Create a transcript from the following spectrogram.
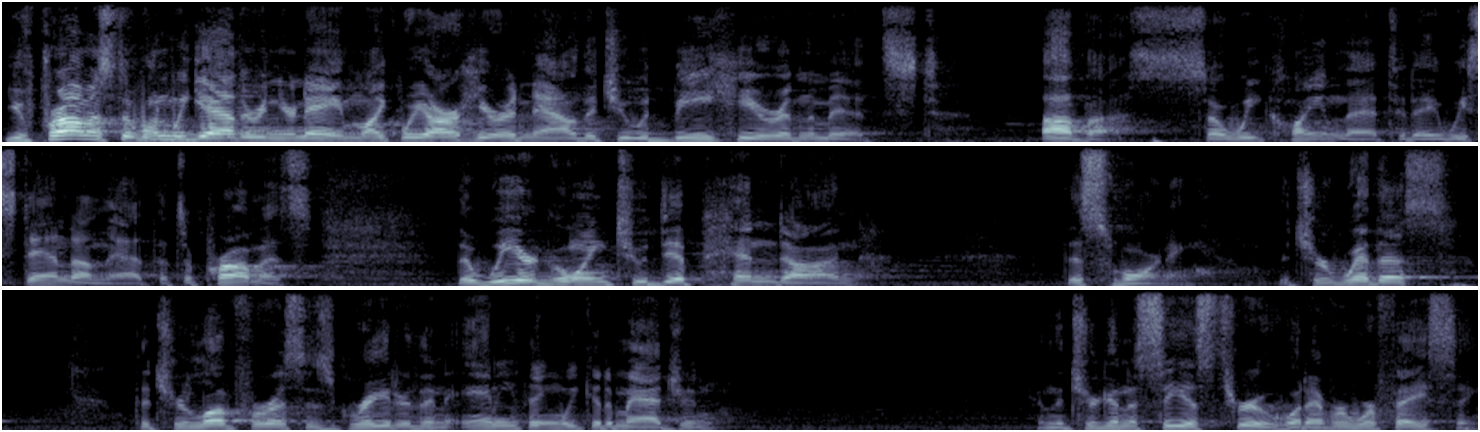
You've promised that when we gather in your name, like we are here and now, that you would be here in the midst of us. So we claim that today. We stand on that. That's a promise that we are going to depend on this morning. That you're with us, that your love for us is greater than anything we could imagine, and that you're going to see us through whatever we're facing.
